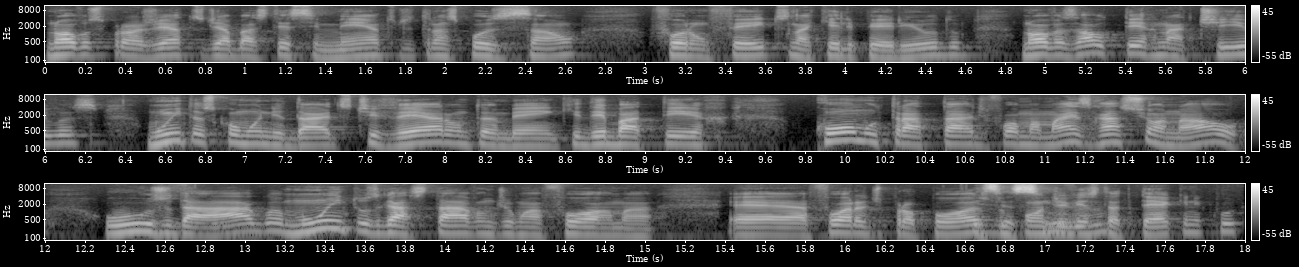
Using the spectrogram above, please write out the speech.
novos projetos de abastecimento, de transposição foram feitos naquele período, novas alternativas. Muitas comunidades tiveram também que debater como tratar de forma mais racional o uso da água. Muitos gastavam de uma forma é, fora de propósito, do ponto de vista né? técnico.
